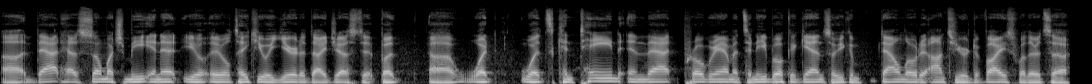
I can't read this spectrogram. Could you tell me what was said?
Uh, that has so much meat in it, it'll take you a year to digest it. But uh, what what's contained in that program. It's an ebook again, so you can download it onto your device, whether it's a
